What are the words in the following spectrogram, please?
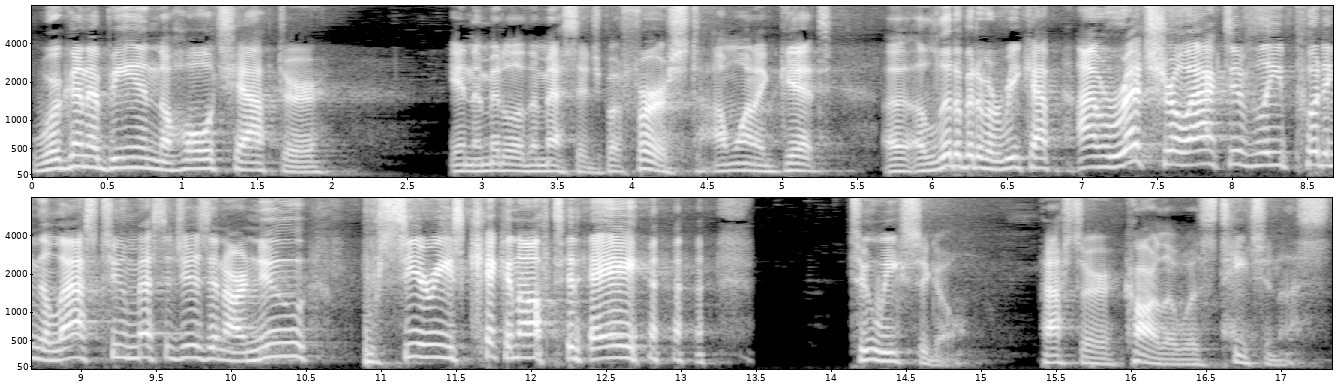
We're going to be in the whole chapter in the middle of the message. But first, I want to get a, a, little bit of a recap. I'm retroactively putting the last two messages in our new series kicking off today. two weeks ago, Pastor Carla was teaching us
